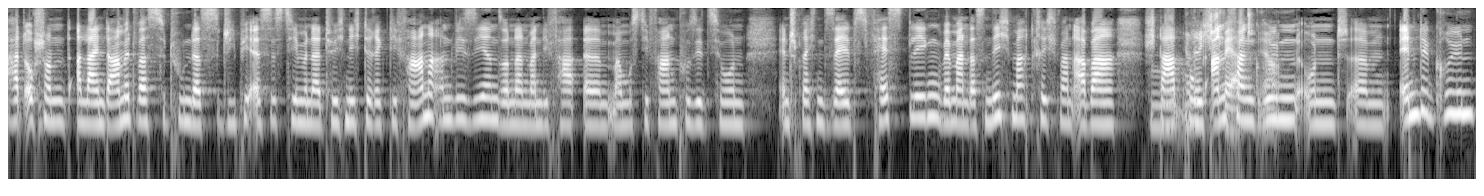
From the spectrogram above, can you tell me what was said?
hat auch schon allein damit was zu tun, dass GPS-Systeme natürlich nicht direkt die Fahne anvisieren, sondern man, die Fa äh, man muss die Fahnenposition entsprechend selbst festlegen. Wenn man das nicht macht, kriegt man aber Startpunkt, Richtwert, Anfang grün ja. und ähm, Ende grün.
